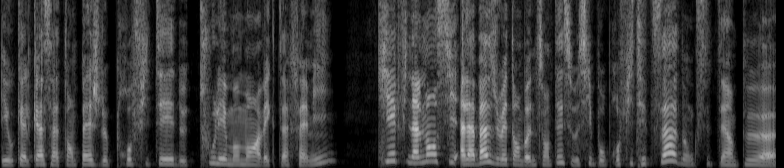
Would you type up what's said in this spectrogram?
et auquel cas ça t'empêche de profiter de tous les moments avec ta famille, qui est finalement aussi, à la base, je vais être en bonne santé, c'est aussi pour profiter de ça. Donc c'était un peu, euh,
